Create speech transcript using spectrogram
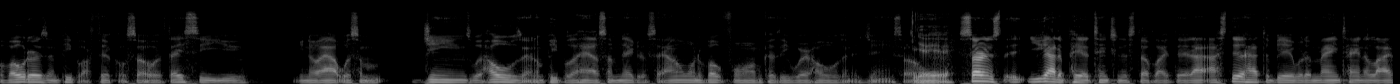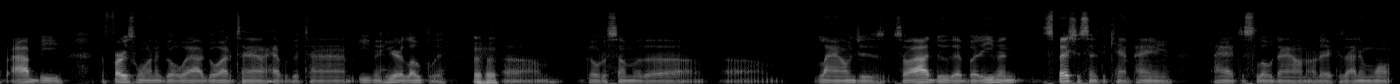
voters and people are fickle. So if they see you, you know, out with some jeans with holes in them, people will have some negative say, I don't want to vote for him because he wear holes in his jeans. So Yeah, certain st- you got to pay attention to stuff like that. I, I still have to be able to maintain a life. I'll be the first one to go out, go out of town, have a good time, even here locally. Mhm. Um, go to some of the um, lounges. So I do that, but even especially since the campaign, I had to slow down on that because I didn't want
